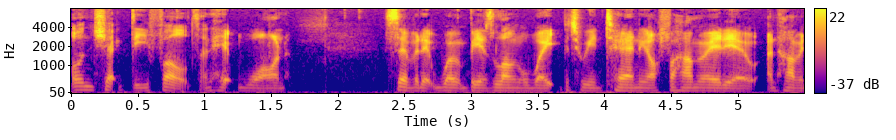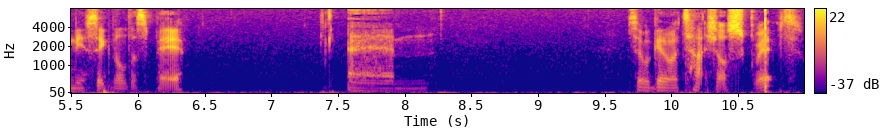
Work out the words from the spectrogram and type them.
uncheck default and hit 1, so that it won't be as long a wait between turning off the ham radio and having your signal disappear. Um, so we're going to attach our script.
